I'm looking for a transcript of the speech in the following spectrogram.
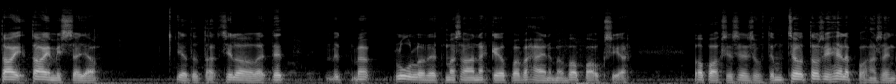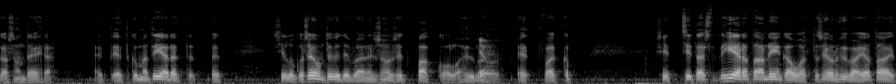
tai, taimissa ja, ja tota, sillä lailla, että nyt mä luulen, että mä saan ehkä jopa vähän enemmän vapauksia, vapauksia sen suhteen, mutta se on tosi helppohan sen kanssa on tehdä. Et, et kun mä tiedän, että et silloin kun se on tyytyväinen, niin se on sitten pakko olla hyvä. Et vaikka sit, sitä sitten hierotaan niin kauan, että se on hyvä, jotain,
